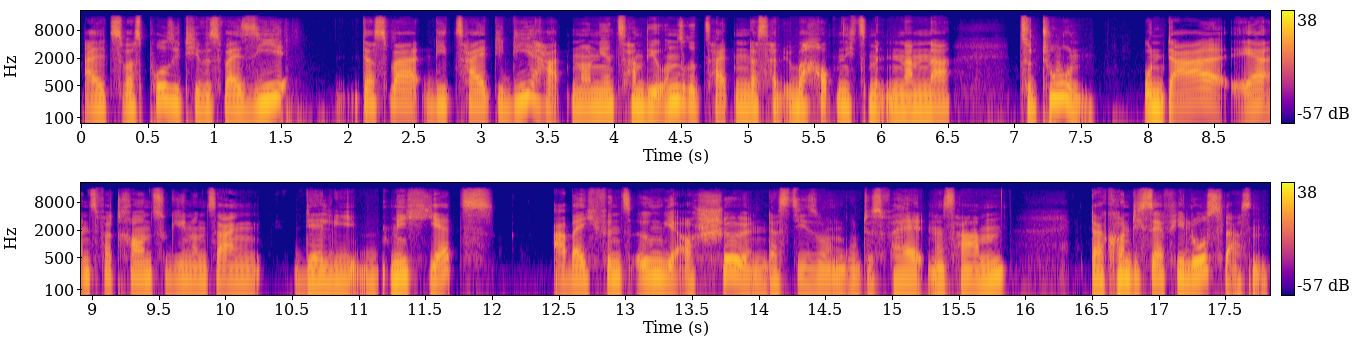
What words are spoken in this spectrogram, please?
als was Positives, weil sie, das war die Zeit, die die hatten und jetzt haben wir unsere Zeit und das hat überhaupt nichts miteinander zu tun. Und da eher ins Vertrauen zu gehen und sagen, der liebt mich jetzt, aber ich finde es irgendwie auch schön, dass die so ein gutes Verhältnis haben. Da konnte ich sehr viel loslassen.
